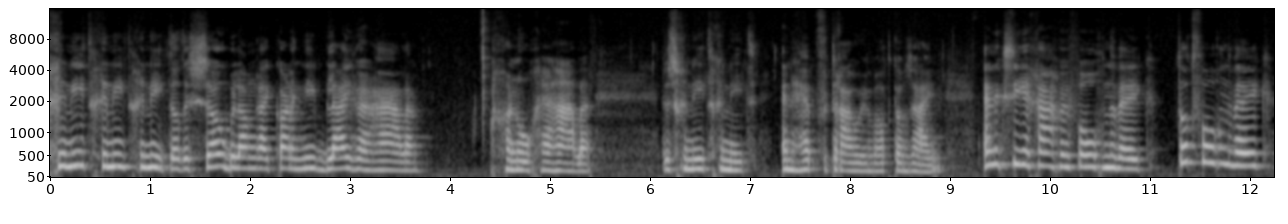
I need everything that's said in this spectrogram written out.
Geniet, geniet, geniet. Dat is zo belangrijk, kan ik niet blijven herhalen. Genoeg herhalen. Dus geniet, geniet en heb vertrouwen in wat kan zijn. En ik zie je graag weer volgende week. Tot volgende week.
